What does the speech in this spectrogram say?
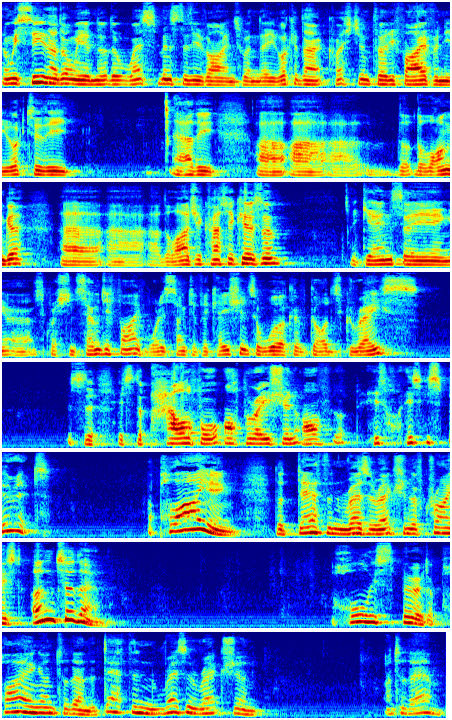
And we see that, don't we, in the, the, Westminster Divines, when they look at that question 35 and you look to the, uh, the, uh, uh, uh the, the, longer, uh, uh, the larger catechism, again saying, uh, it's question 75, what is sanctification? It's a work of God's grace. It's the, it's the powerful operation of his, his, his Spirit, applying the death and resurrection of Christ unto them the Holy Spirit applying unto them the death and resurrection unto them.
